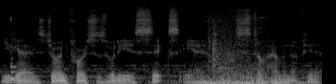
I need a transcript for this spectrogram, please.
You guys join forces. What are you? Six? Yeah, we just don't have enough yet.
